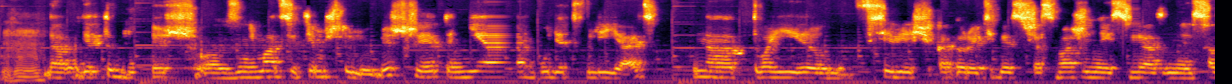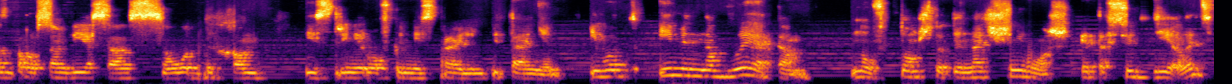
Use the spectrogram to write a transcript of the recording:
угу. да, где ты будешь э, заниматься тем, что любишь, и это не будет влиять на твои все вещи, которые тебе сейчас важны, связанные со сбросом веса, с отдыхом и с тренировками, и с правильным питанием. И вот именно в этом ну, в том, что ты начнешь это все делать,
